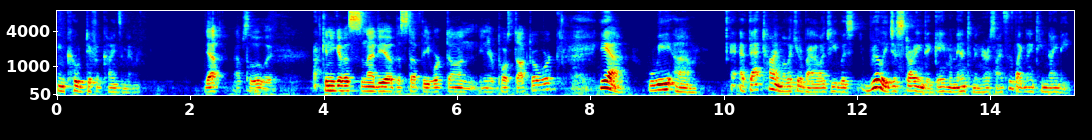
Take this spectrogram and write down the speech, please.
encode different kinds of memory. Yeah, absolutely. Can you give us an idea of the stuff that you worked on in your postdoctoral work? Yeah, we um, at that time molecular biology was really just starting to gain momentum in neuroscience. This is like 1990,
